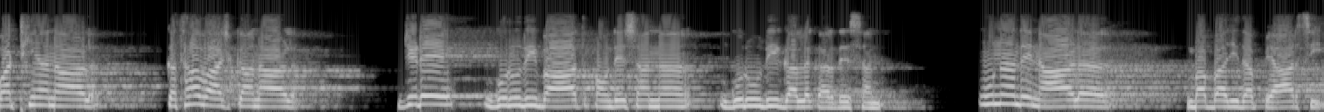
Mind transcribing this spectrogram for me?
ਪਾਠੀਆਂ ਨਾਲ, ਕਥਾਵਾਚਕਾਂ ਨਾਲ, ਜਿਹੜੇ ਗੁਰੂ ਦੀ ਬਾਤ ਪਾਉਂਦੇ ਸਨ, ਗੁਰੂ ਦੀ ਗੱਲ ਕਰਦੇ ਸਨ, ਉਹਨਾਂ ਦੇ ਨਾਲ ਬਾਬਾ ਜੀ ਦਾ ਪਿਆਰ ਸੀ।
